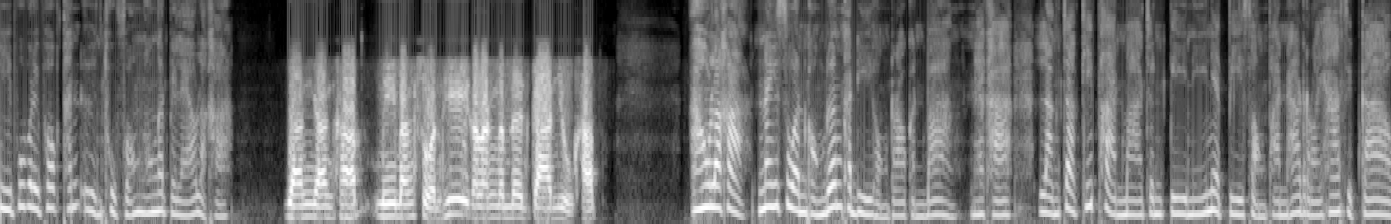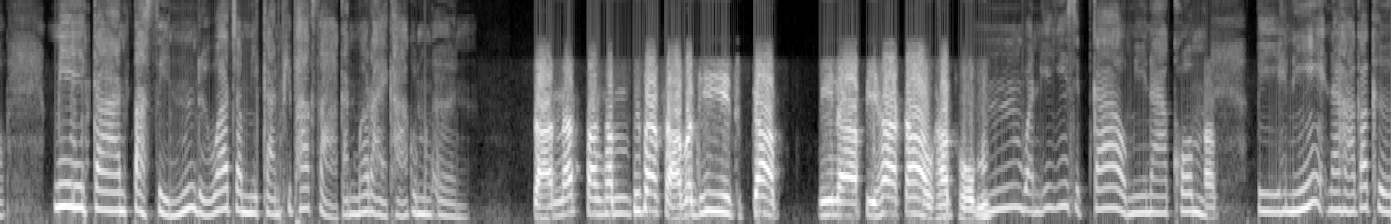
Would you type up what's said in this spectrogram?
มีผู้บริโภคท่านอื่นถูกฟ้องร้องกันไปแล้วเหรอคะยังยังครับ มีบางส่วนที่กำลังดำเนินการอยู่ครับ เอาละค่ะ ในส่วนของเรื่องคดีของเรากันบ้างนะคะ หลังจากที่ผ่านมาจนปีนี้เนี่ยปี 2559 มีการตัดสินหรือว่าจะมีการพิพากษากันเมื่อไหร่คะคุณบังเอิญศาลนัดฟังคำพิพากษาวันที่ 29 มีนาปี59ครับผมอืมวันที่29มีนาคมครับปีนี้นะคะ ก็คือ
